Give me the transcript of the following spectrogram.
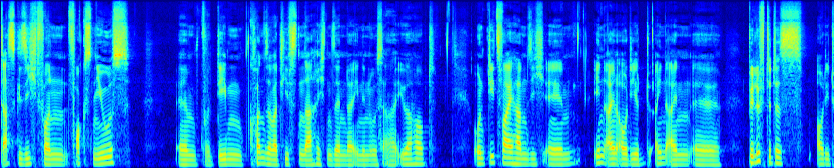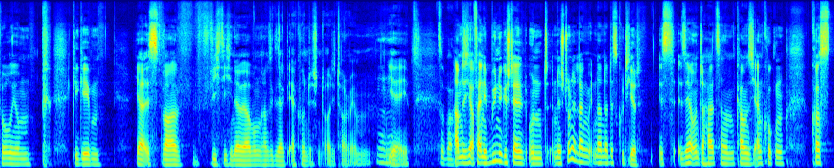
das Gesicht von Fox News, ähm, dem konservativsten Nachrichtensender in den USA überhaupt. Und die zwei haben sich ähm, in ein, Audi in ein äh, belüftetes Auditorium gegeben. Ja, es war wichtig in der Werbung, haben sie gesagt, Air-Conditioned Auditorium. Mhm. Yay. Super. Haben sich auf eine Bühne gestellt und eine Stunde lang miteinander diskutiert. Ist sehr unterhaltsam, kann man sich angucken. Kostet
